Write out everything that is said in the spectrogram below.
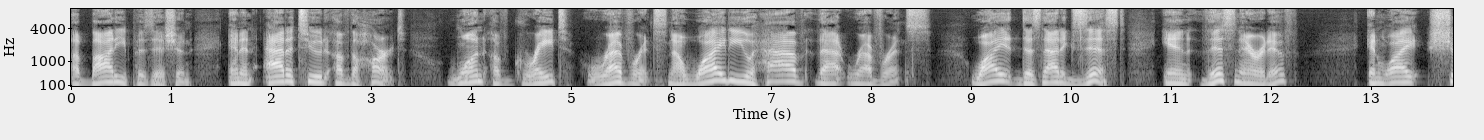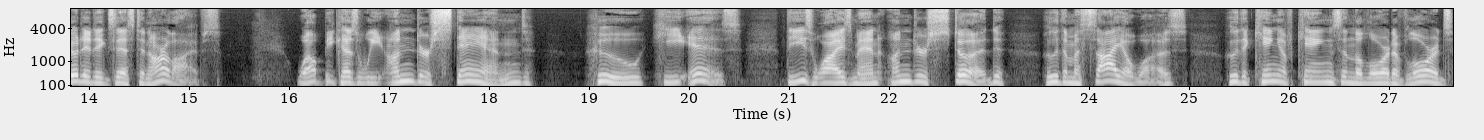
a body position and an attitude of the heart one of great reverence. Now, why do you have that reverence? Why does that exist in this narrative? And why should it exist in our lives? Well, because we understand who he is. These wise men understood who the Messiah was, who the King of Kings and the Lord of Lords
